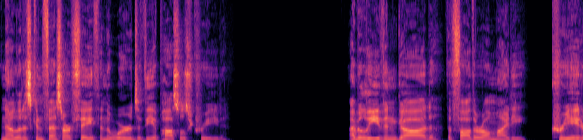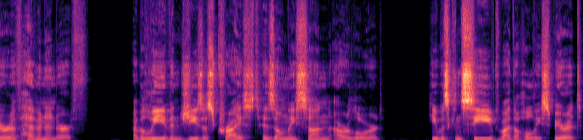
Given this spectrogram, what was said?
Now let us confess our faith in the words of the Apostles' Creed. I believe in God, the Father Almighty, creator of heaven and earth. I believe in Jesus Christ, his only Son, our Lord. He was conceived by the Holy Spirit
